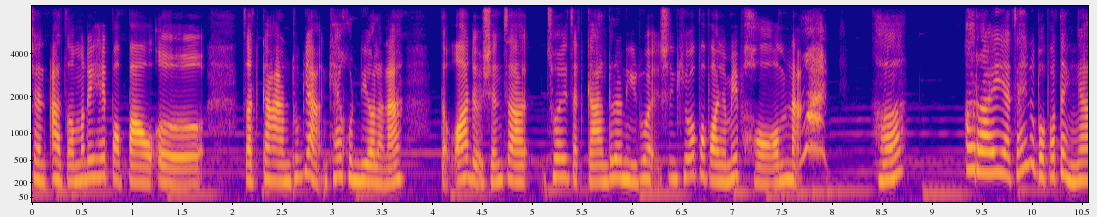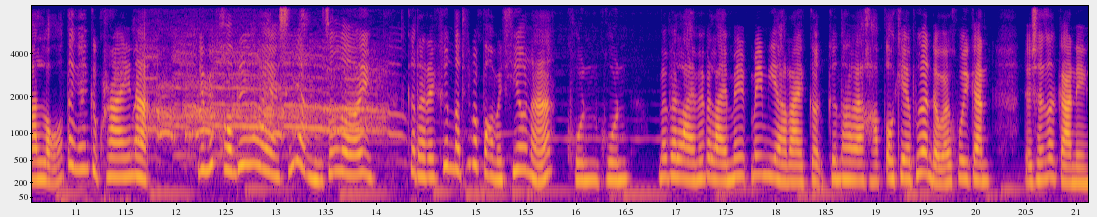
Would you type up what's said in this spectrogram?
ฉันอาจจะไม่ได้ให้เปาๆเออจัดการทุกอย่างแค่คนเดียวแหละนะ แต่ว่าเดี๋ยวฉันจะช่วยจัดการเรื่องนี้ด้วย ฉันคิดว่าเปาๆยังไม่พร้อมนะฮะ อะไรอะจะให้หนูปอปาแต่งงานเหรอแต่งงานกับใครน่ะ ยังไม่พร้อมเรื่องอะไรฉันอยากรู้จังเลยเกิดอะไรขึ้นตอนที่ปอปาไปเที่ยวนะ คุณคุณไม่เป็นไรไม่เป็นไรไม่ไม่มีอะไรเกิดขึ้นเท่านั้นแหละครับโอเคเพื่อนเดี๋ยวไว้คุยกันเดี๋ยวฉันจัดการเอง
